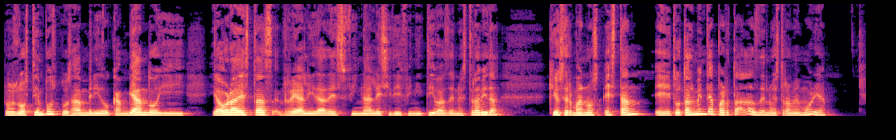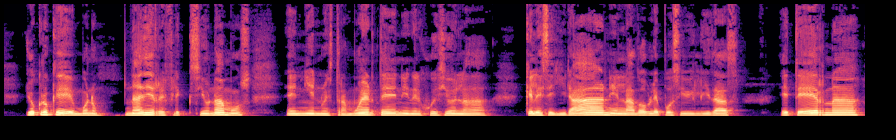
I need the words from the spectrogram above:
los, tiempos pues han venido cambiando y, ahora estas realidades finales y definitivas de nuestra vida, queridos hermanos, están eh, totalmente apartadas de nuestra memoria. Yo creo que, bueno, nadie reflexionamos eh, ni en nuestra muerte, ni en el juicio en la que le seguirá, ni en la doble posibilidad eterna,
